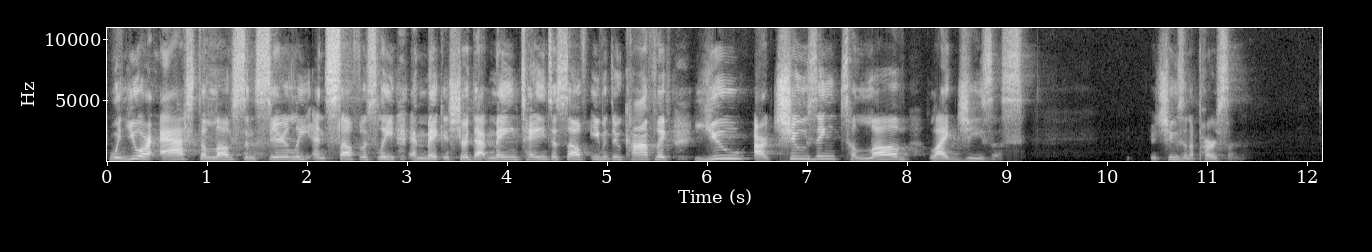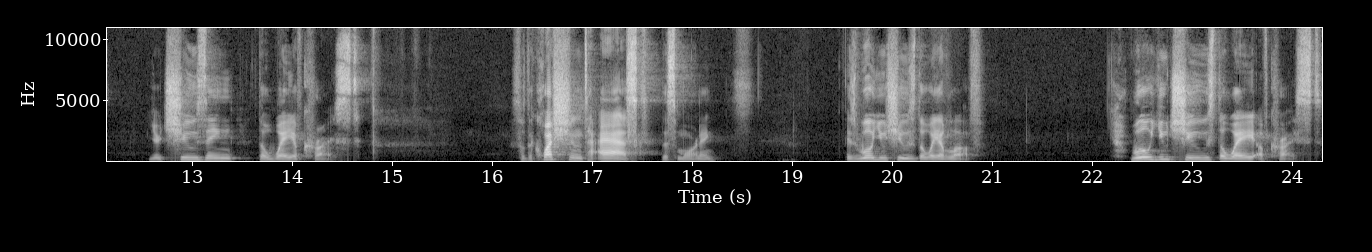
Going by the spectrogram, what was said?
When you are asked to love sincerely and selflessly and making sure that maintains itself even through conflict, you are choosing to love like Jesus. You're choosing a person, you're choosing the way of Christ. So, the question to ask this morning is Will you choose the way of love? Will you choose the way of Christ?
